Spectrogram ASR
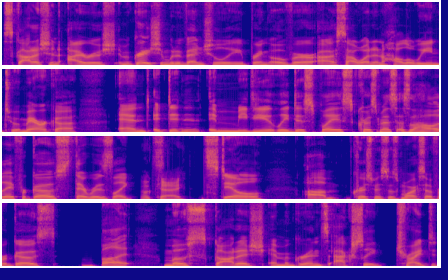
Scottish and Irish immigration would eventually bring over uh, Samhain and Halloween to America. And it didn't immediately displace Christmas as the holiday for ghosts. There was like Okay. still um, Christmas was more so for ghosts. But most Scottish immigrants actually tried to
